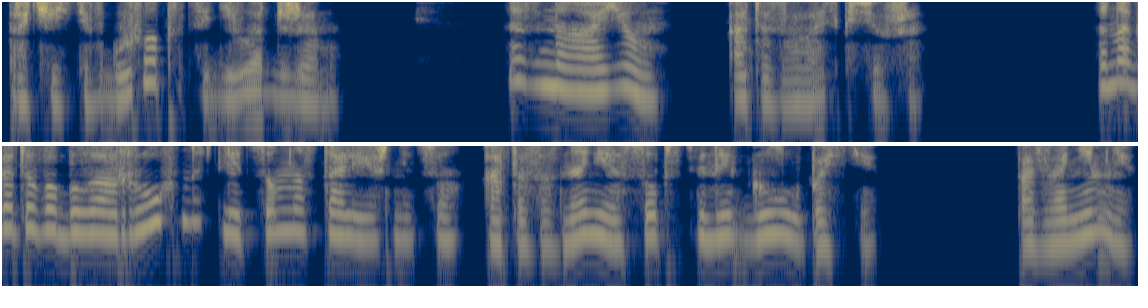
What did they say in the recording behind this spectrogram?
Прочистив горло, процедила Джем. «Знаю», — отозвалась Ксюша. Она готова была рухнуть лицом на столешницу от осознания собственной глупости. «Позвони мне»,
